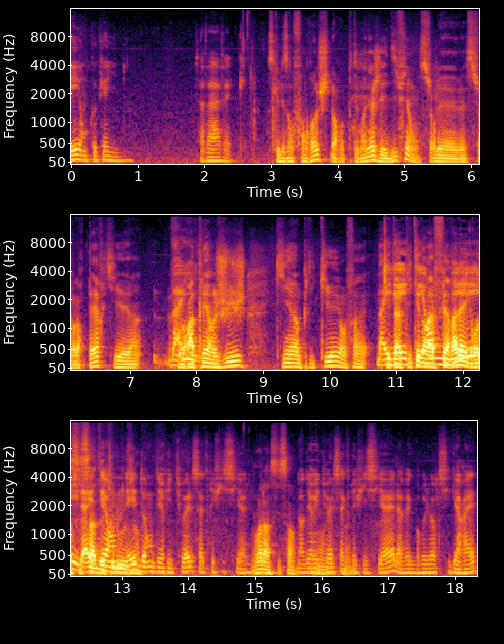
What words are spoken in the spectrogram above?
et en cocaïne. Ça va avec. Parce que les enfants Roche, leur témoignage est édifiant sur, sur leur père qui est, bah, faut rappeler, un juge qui est impliqué, enfin, bah, qui il est impliqué dans l'affaire Allègre, c'est ça, de Toulouse. Il a été emmené dans des rituels sacrificiels. Voilà, c'est ça. Dans des rituels sacrificiels avec brûlure de cigarettes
